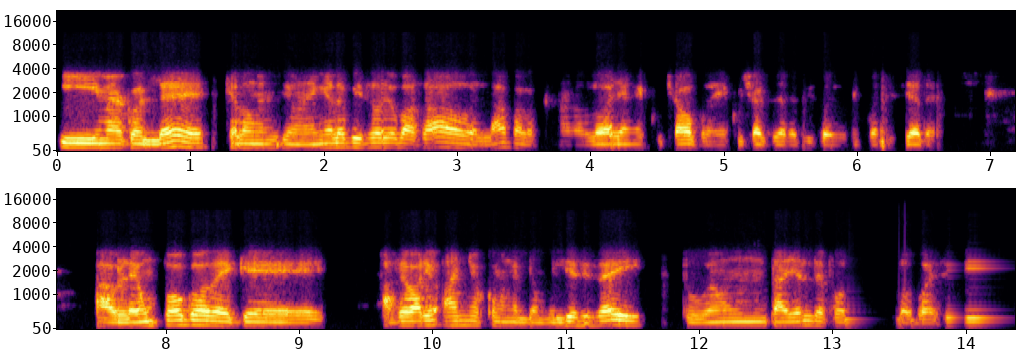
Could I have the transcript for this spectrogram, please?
Y me acordé que lo mencioné en el episodio pasado, ¿verdad? Para los que no lo hayan escuchado, pueden escucharse el episodio 57. Hablé un poco de que hace varios años, como en el 2016, tuve un taller de fotopoesía.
